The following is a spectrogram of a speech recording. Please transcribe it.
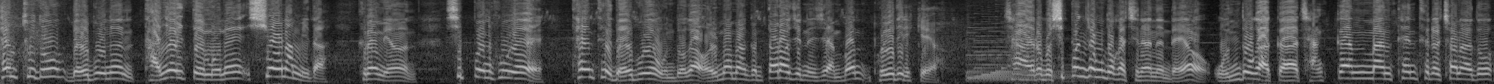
텐트도 내부는 단열 때문에 시원합니다. 그러면 10분 후에 텐트 내부의 온도가 얼마만큼 떨어지는지 한번 보여드릴게요. 자 여러분 10분 정도가 지났는데요. 온도가 아까 잠깐만 텐트를 쳐놔도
